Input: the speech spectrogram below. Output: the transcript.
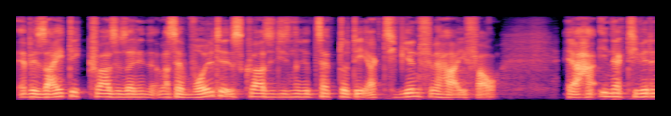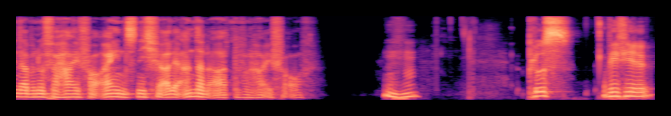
er beseitigt quasi seine, was er wollte, ist quasi diesen Rezeptor deaktivieren für HIV. Er inaktiviert ihn aber nur für HIV-1, nicht für alle anderen Arten von HIV. Mhm. Plus. Wie viel,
